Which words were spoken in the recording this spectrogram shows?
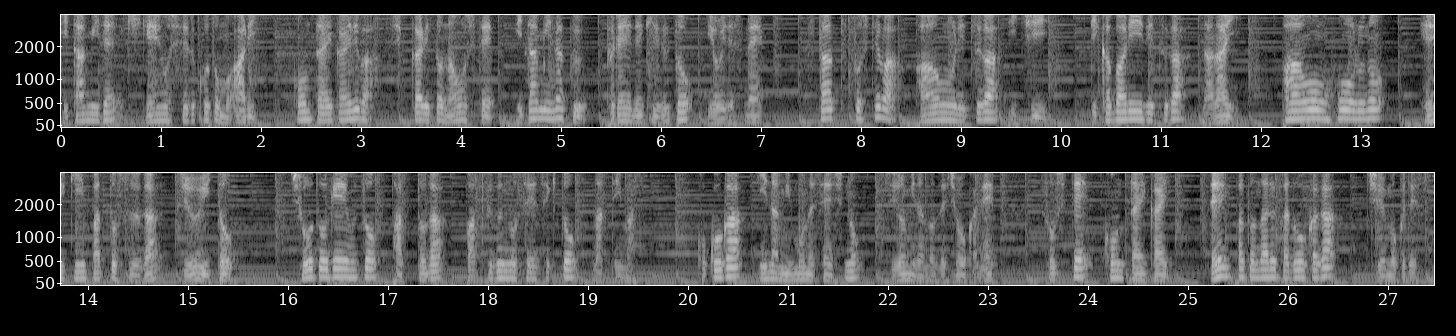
痛みで棄権をしていることもあり、今大会ではしっかりと治して痛みなくプレイできると良いですね。スタッツとしてはパーオン率が1位、リカバリー率が7位、パーオンホールの平均パット数が10位と、ショートゲームとパットが抜群の成績となっています。ここが稲見萌寧選手の強みなのでしょうかね。そして今大会、連覇となるかどうかが注目です。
